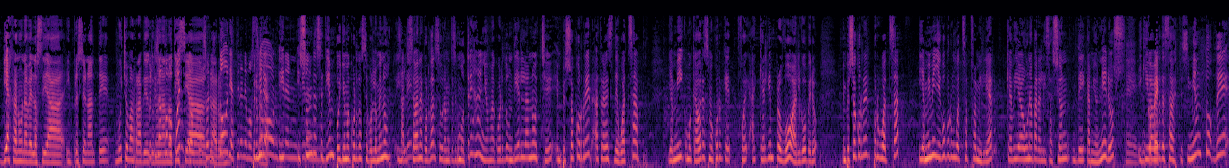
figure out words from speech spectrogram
viajan a una velocidad impresionante, mucho más rápido porque que son una como noticia. cuentos, pues, son claro. historias, tienen Pero emoción, mira, y, tienen, y son de ese tiempo, yo me acuerdo hace por lo menos, y se van a acordar seguramente, hace como tres años, me acuerdo, un día en la noche empezó a correr a través de WhatsApp. Y a mí como que ahora se me ocurre que fue que alguien probó algo, pero empezó a correr por WhatsApp y a mí me llegó por un WhatsApp familiar que había una paralización de camioneros y que iba a haber desabastecimiento de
